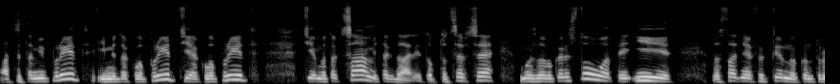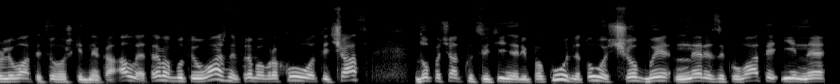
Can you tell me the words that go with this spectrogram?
ацетаміприд, і мідоклоприд, тіаклоприд, тіаметоксам і так далі. Тобто, це все можна використовувати і достатньо ефективно контролювати цього шкідника. Але треба бути уважним, треба враховувати час до початку цвітіння ріпаку для того, щоб не ризикувати і не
